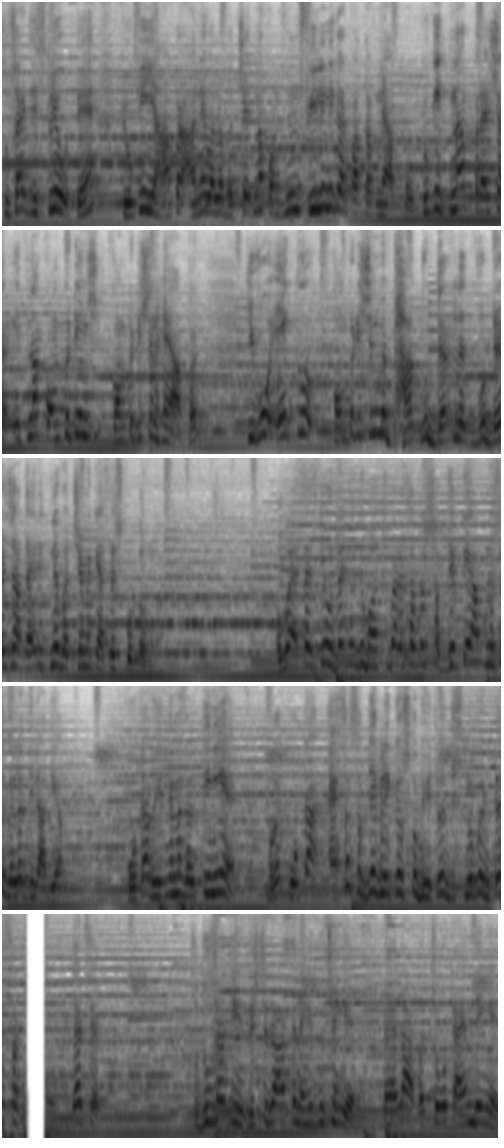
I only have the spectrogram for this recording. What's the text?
सुसाइड इसलिए होते हैं क्योंकि यहाँ पर आने वाला बच्चा इतना कॉन्फिडेंस फील ही नहीं कर पाता अपने आप को। क्योंकि इतना प्रेशर इतना कॉम्पिटिशन है यहाँ पर। कि वो एक कॉम्पिटिशन में भाग, वो डर वो डर जाता है, इतने बच्चे में कैसे स्कोर करूँगा? और वो ऐसा इसलिए होता है क्योंकि बहुत सी बार ऐसा तो सब्जेक्ट ही आपने उसे गलत दिला दिया। कोटा भेजने में गलती नहीं है, मगर कोटा ऐसा सब्जेक्ट लेके उसको भेजो जिसमें वो इंटरेस्ट रखता है दैट्स इट तो दूसरा चीज़, रिश्तेदार से नहीं पूछेंगे। पहला, बच्चों को टाइम देंगे।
